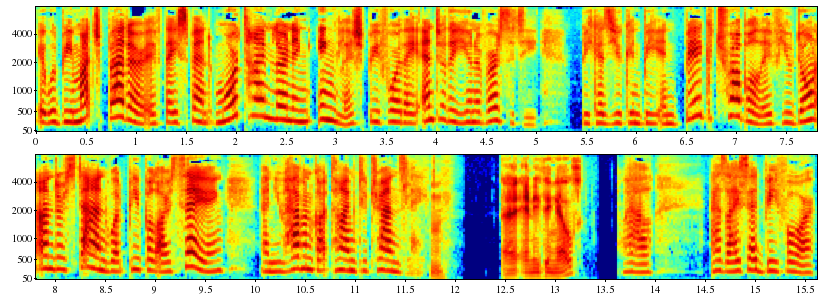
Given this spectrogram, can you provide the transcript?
It would be much better if they spent more time learning English before they enter the university, because you can be in big trouble if you don't understand what people are saying and you haven't got time to translate. Hmm. Uh, anything else? Well, as I said before,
